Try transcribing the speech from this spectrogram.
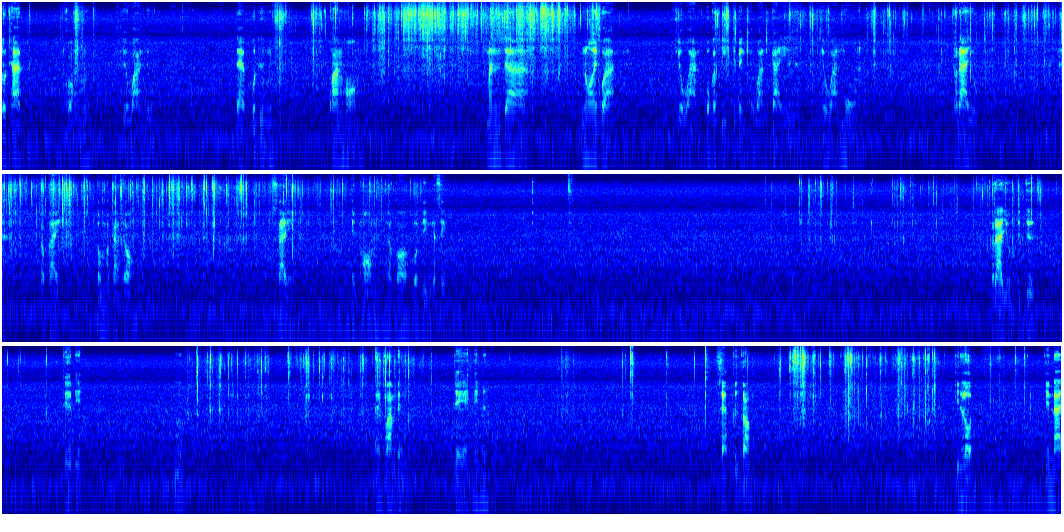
รสชาติของเขียวหวานอยู่ แต่พูดถึงความหอม มันจะน้อยกว่าเขียวหวานปกติที่เป็นเขียวหวานไก่หรือเขียวหวานหมูนะก็ได้อยู่นะต่อไปต้มผักกาดดอง ใส่เห็ดหอมแล้วก็โปรตีนเกษตร ก็ได้อยู่จืดจืดๆจืดดีได้ความเป็นเจนิดนึงแซ่บคือเกากินโลด กินได้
